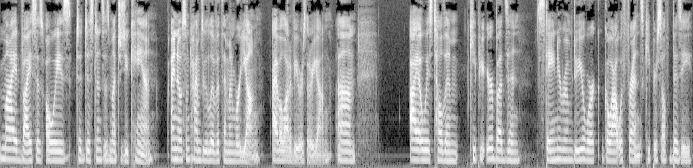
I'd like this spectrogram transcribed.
my advice is always to distance as much as you can. I know sometimes we live with them and we're young. I have a lot of viewers that are young. Um, I always tell them keep your earbuds in, stay in your room, do your work, go out with friends, keep yourself busy,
